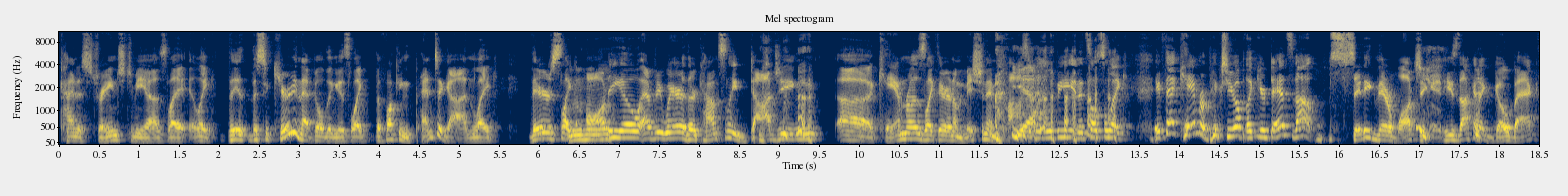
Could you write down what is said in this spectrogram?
kind of strange to me. I was like, like the the security in that building is like the fucking Pentagon. Like there's like Mhm. audio everywhere. They're constantly dodging uh cameras like they're in a Mission Impossible Yeah. movie. And it's also like if that camera picks you up, like your dad's not sitting there watching it. He's not gonna go back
